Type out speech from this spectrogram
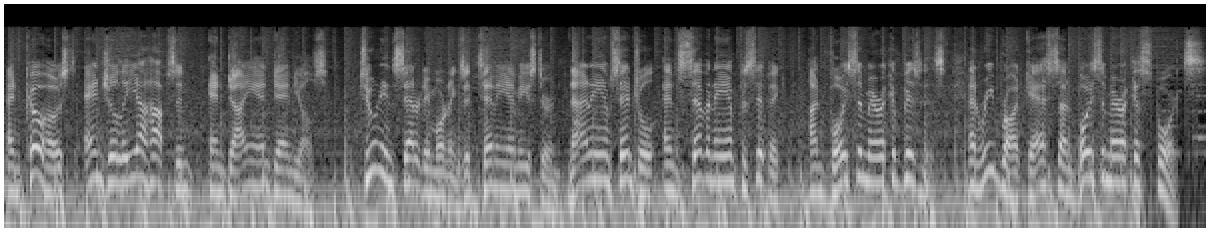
and co host Angelia Hobson and Diane Daniels. Tune in Saturday mornings at 10 a.m. Eastern, 9 a.m. Central, and 7 a.m. Pacific on Voice America Business and rebroadcasts on Voice America Sports.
